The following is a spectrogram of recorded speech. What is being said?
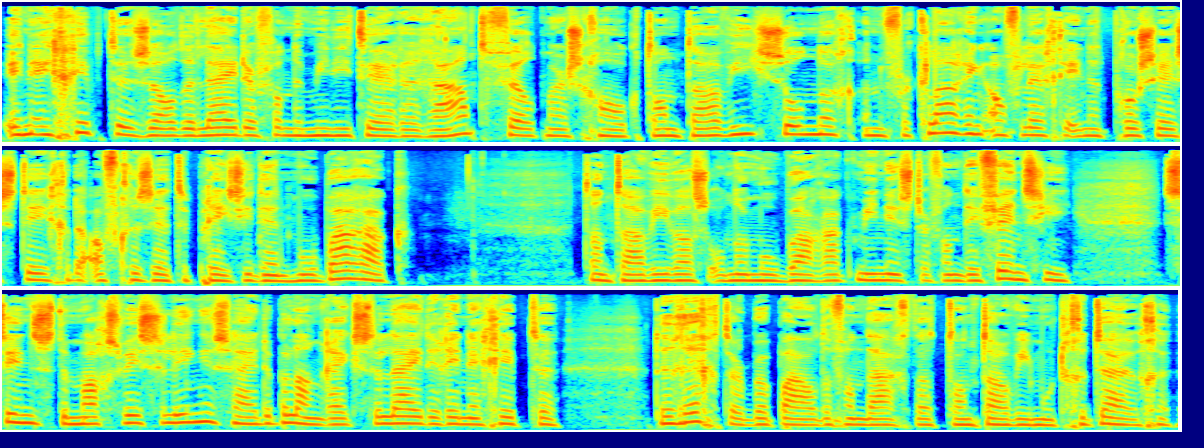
In Egypte zal de leider van de militaire raad, veldmaarschalk Tantawi... zondag een verklaring afleggen in het proces tegen de afgezette president Mubarak. Tantawi was onder Mubarak minister van Defensie. Sinds de machtswisseling is hij de belangrijkste leider in Egypte. De rechter bepaalde vandaag dat Tantawi moet getuigen.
